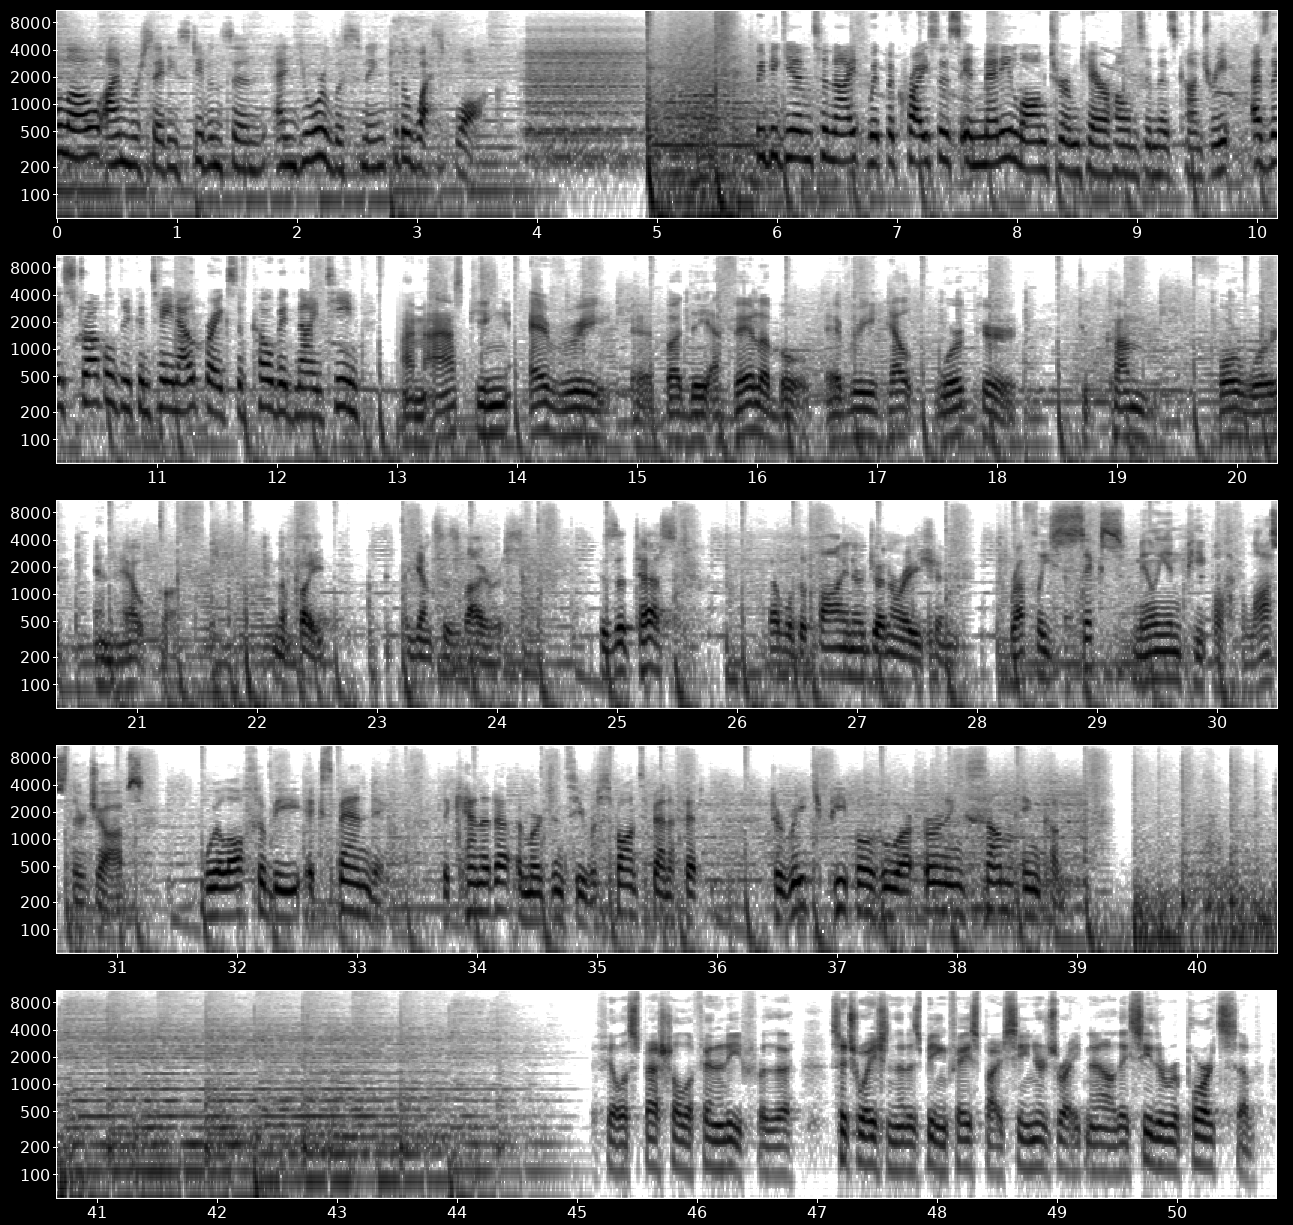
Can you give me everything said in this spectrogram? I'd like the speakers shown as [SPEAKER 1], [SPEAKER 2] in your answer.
[SPEAKER 1] Hello, I'm Mercedes Stephenson, and you're listening to the West Block.
[SPEAKER 2] We begin tonight with the crisis in many long term care homes in this country as they struggle to contain outbreaks of COVID 19.
[SPEAKER 3] I'm asking everybody available, every health worker, to come forward and help us.
[SPEAKER 4] In the fight against this virus is a test that will define our generation.
[SPEAKER 5] Roughly 6 million people have lost their jobs.
[SPEAKER 6] We'll also be expanding the Canada Emergency Response Benefit to reach people who are earning some income.
[SPEAKER 7] I feel a special affinity for the situation that is being faced by seniors right now. They see the reports of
